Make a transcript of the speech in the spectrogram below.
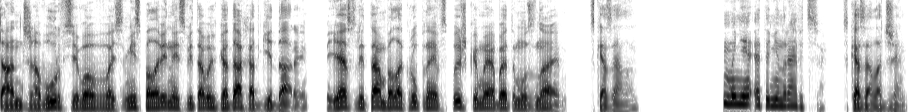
Танджавур всего в восьми с половиной световых годах от Гидары. Если там была крупная вспышка, мы об этом узнаем», — сказал он. «Мне это не нравится», — сказала Джен.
